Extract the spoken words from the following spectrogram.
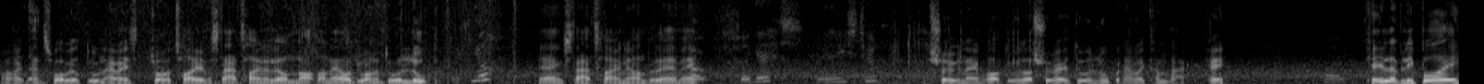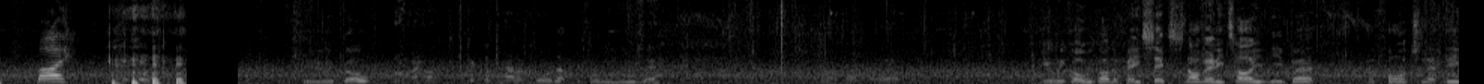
Alright then, so what we'll do now is, do you want to tie it and start tying a little knot on it or do you want to do a loop? Here? Yeah, you can start tying it onto there mate. Oh, I guess. These two. I'll show you now. What I'll do is I'll show you how to do a loop and then we'll come back, okay? Bye. Okay, lovely boy. Bye. Here we go. Hang pick the paracord up before we lose it. Here we go, we got the basics. It's not very tidy, but unfortunately,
